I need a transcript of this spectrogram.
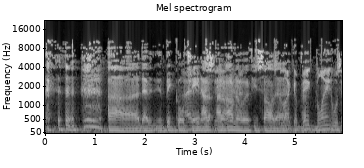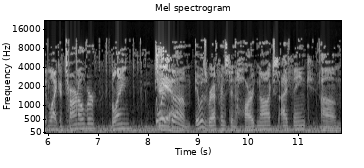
uh, that big gold I chain. I don't, I don't, I don't know if you saw Was it that. like a big bling? Was it like a turnover bling? It was, Yeah. um, it was referenced in Hard Knocks, I think, um,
